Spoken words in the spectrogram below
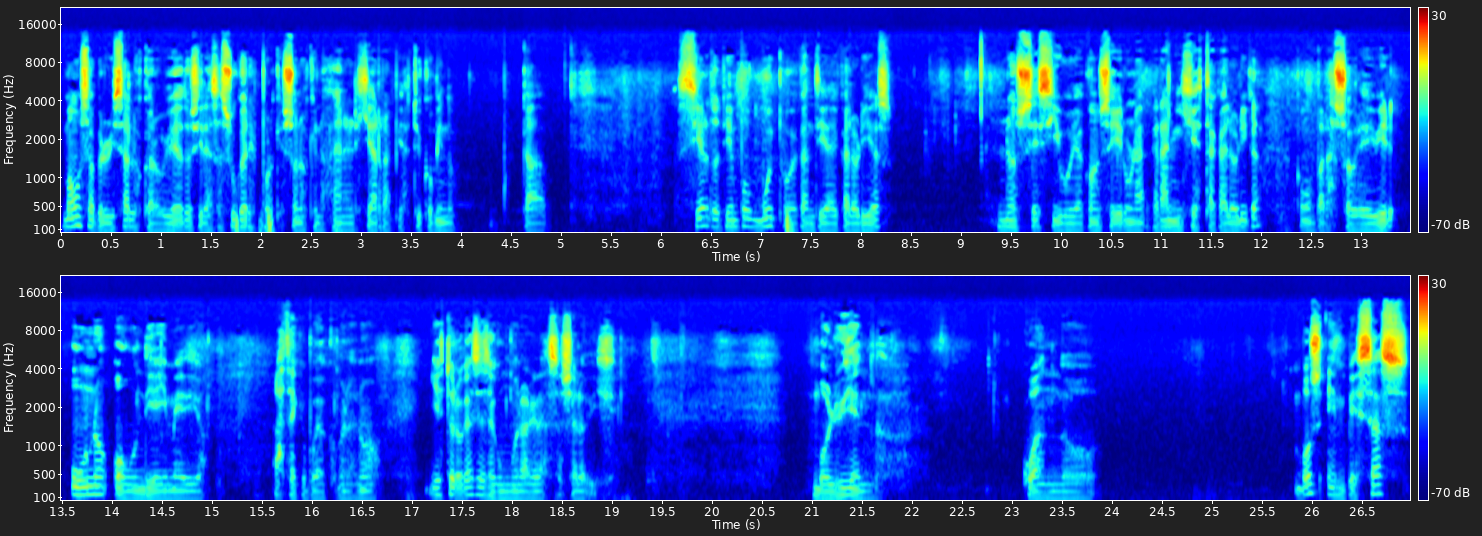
Vamos a priorizar los carbohidratos y las azúcares porque son los que nos dan energía rápida. Estoy comiendo cada cierto tiempo muy poca cantidad de calorías. No sé si voy a conseguir una gran ingesta calórica como para sobrevivir uno o un día y medio hasta que pueda comer de nuevo. Y esto lo que hace es acumular grasa, ya lo dije. Volviendo cuando vos empezás,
